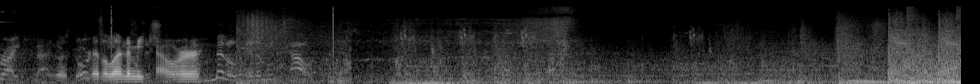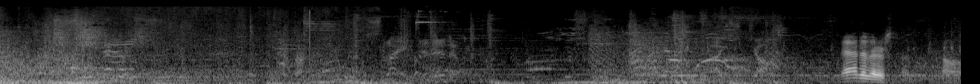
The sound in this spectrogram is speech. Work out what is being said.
Right back. There goes the middle enemy tower. Middle enemy tower. Slain an enemy. Nice job. That other son Kong.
